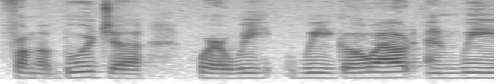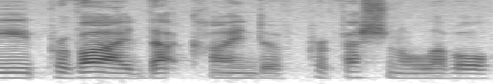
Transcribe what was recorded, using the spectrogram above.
from Abuja, where we, we go out and we provide that kind of professional level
